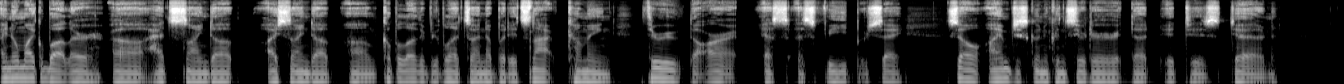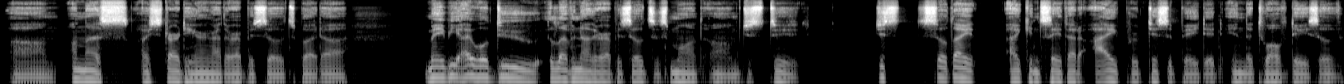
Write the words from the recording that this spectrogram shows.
I know Michael Butler uh, had signed up. I signed up. Um, a couple other people had signed up, but it's not coming through the RSS feed per se. So I'm just going to consider that it is dead, um, unless I start hearing other episodes. But uh, maybe I will do 11 other episodes this month, um, just to, just so that I can say that I participated in the 12 days of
